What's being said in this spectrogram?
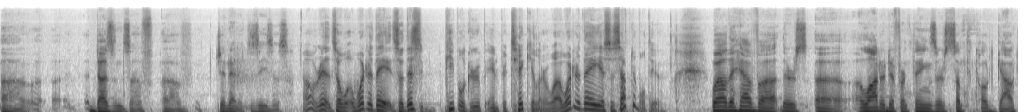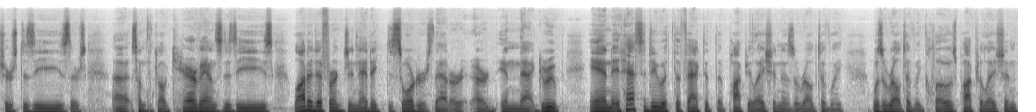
uh, dozens of, of genetic diseases. Oh, really? So, what are they? So, this people group in particular, what are they susceptible to? Well, they have. Uh, there's uh, a lot of different things. There's something called Gaucher's disease. There's uh, something called Canavan's disease. A lot of different genetic disorders that are, are in that group, and it has to do with the fact that the population is a relatively was a relatively closed population,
